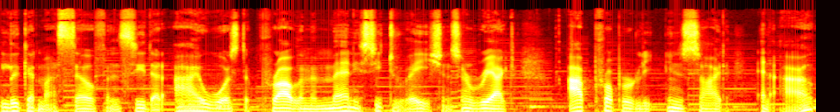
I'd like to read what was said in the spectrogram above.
look at myself and see that I was the problem in many situations and react appropriately inside and out.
